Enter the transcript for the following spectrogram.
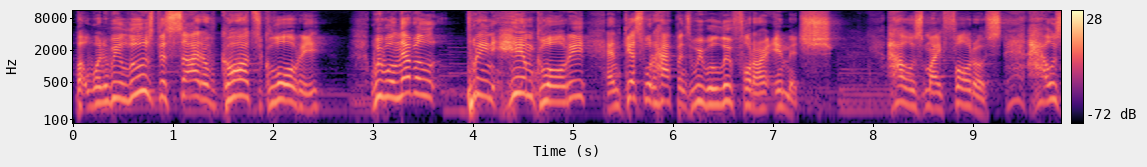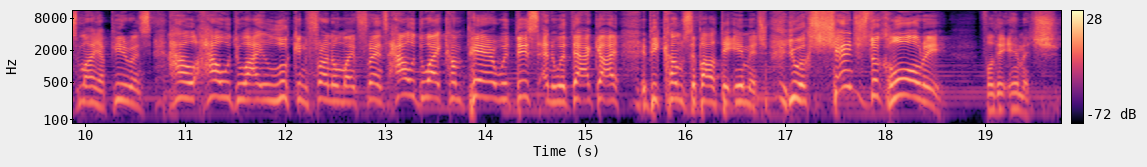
But when we lose the sight of God's glory, we will never bring Him glory and guess what happens? We will live for our image. How's my photos? How's my appearance? How, how do I look in front of my friends? How do I compare with this and with that guy? It becomes about the image. You exchange the glory for the image.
